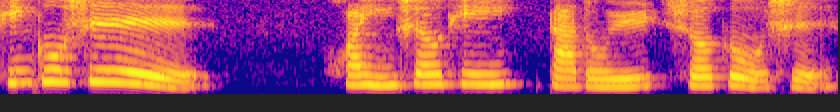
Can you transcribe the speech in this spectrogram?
听故事！欢迎收听大肚鱼说故事。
